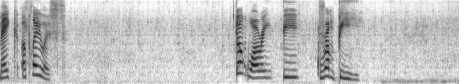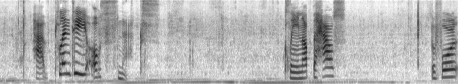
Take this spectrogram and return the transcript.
Make a playlist. Don't worry, be grumpy. Have plenty of snacks. Clean up the house before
